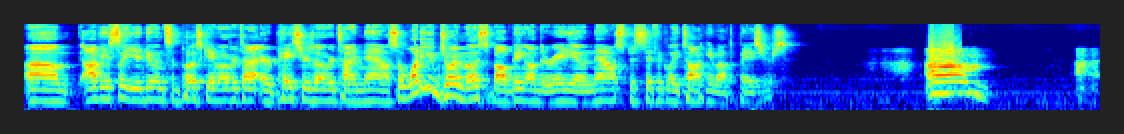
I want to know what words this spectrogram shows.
um, obviously, you're doing some post game overtime or Pacers overtime now. So, what do you enjoy most about being on the radio now, specifically talking about the Pacers? Um, I,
